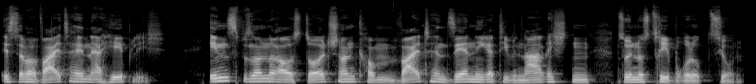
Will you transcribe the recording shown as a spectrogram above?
ist aber weiterhin erheblich. Insbesondere aus Deutschland kommen weiterhin sehr negative Nachrichten zur Industrieproduktion.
